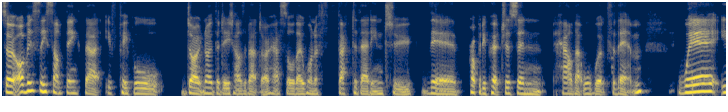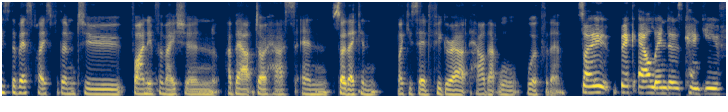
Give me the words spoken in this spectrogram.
So obviously something that if people don't know the details about DOHAS or they want to factor that into their property purchase and how that will work for them, where is the best place for them to find information about DOHAS and so they can, like you said, figure out how that will work for them? So, Beck, our lenders can give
